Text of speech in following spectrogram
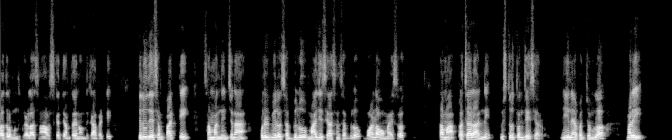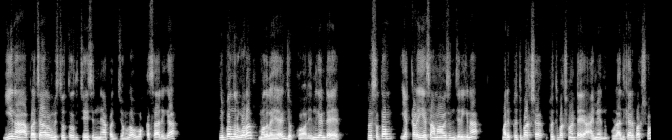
ప్రజల ముందుకు వెళ్ళాల్సిన ఆవశ్యకత ఎంతైనా ఉంది కాబట్టి తెలుగుదేశం పార్టీ సంబంధించిన పొలిట్ బ్యూరో సభ్యులు మాజీ శాసనసభ్యులు బోండా ఉమేశ్వరరావు తమ ప్రచారాన్ని విస్తృతం చేశారు. ఈ నేపథ్యంలో మరి ఈయన ప్రచారం విస్తృతం చేసిన నేపథ్యంలో ఒక్కసారిగా ఇబ్బందులు కూడా మొదలయ్యాయని చెప్పుకోవాలి. ఎందుకంటే ప్రస్తుతం ఎక్కడ ఏ సమావేశం జరిగినా మరి ప్రతిపక్ష ప్రతిపక్షం అంటే ఐ మీన్ ఇప్పుడు అధికార పక్షం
